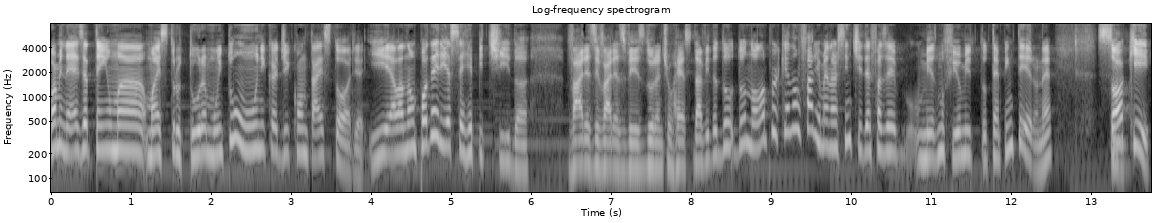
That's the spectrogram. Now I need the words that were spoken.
o Amnésia tem uma, uma estrutura muito única de contar a história. E ela não poderia ser repetida várias e várias vezes durante o resto da vida do, do Nolan, porque não faria o menor sentido ele fazer o mesmo filme o tempo inteiro, né? Só que.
